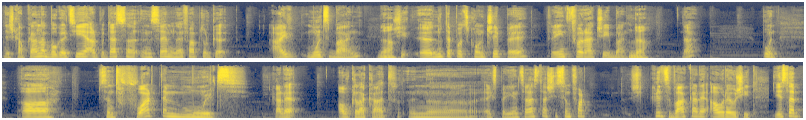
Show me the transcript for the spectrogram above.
deci capcana bogăției ar putea să însemne faptul că ai mulți bani da. și uh, nu te poți concepe trăind fără acei bani. Da. Da? Bun. Uh, sunt foarte mulți care au clacat în uh, experiența asta și sunt foarte și câțiva care au reușit. Este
